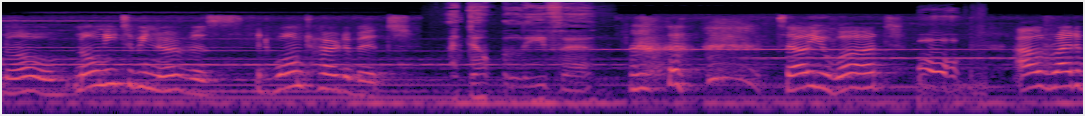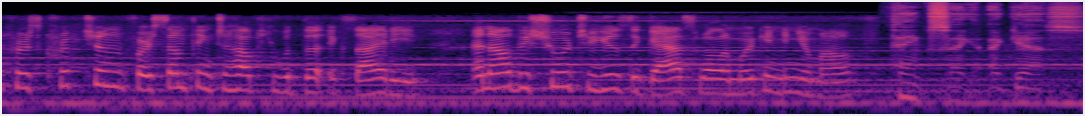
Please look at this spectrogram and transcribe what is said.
No, no need to be nervous. It won't hurt a bit. I don't believe that. Tell you what, I'll write a prescription for something to help you with the anxiety, and I'll be sure to use the gas while I'm working in your mouth. Thanks, I, I guess.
